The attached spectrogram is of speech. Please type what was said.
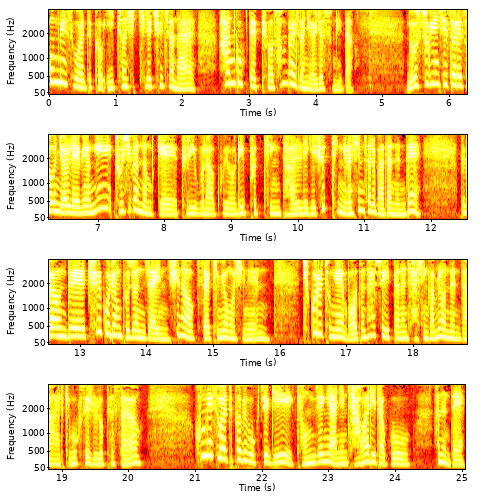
홈리스 월드컵 2017에 출전할 한국 대표 선발전이 열렸습니다. 노숙인 시설에서 온 14명이 2시간 넘게 드리블하고요. 리프팅, 달리기, 슈팅 이런 심사를 받았는데 그 가운데 최고령 도전자인 59살 김영호 씨는 축구를 통해 뭐든 할 수 있다는 자신감을 얻는다 이렇게 목소리를 높였어요. 홈리스 월드컵의 목적이 경쟁이 아닌 자활이라고 하는데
